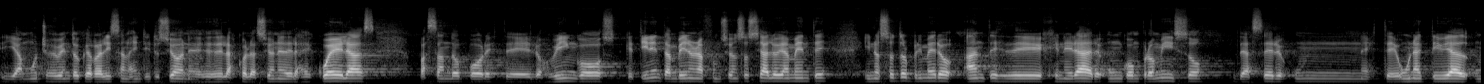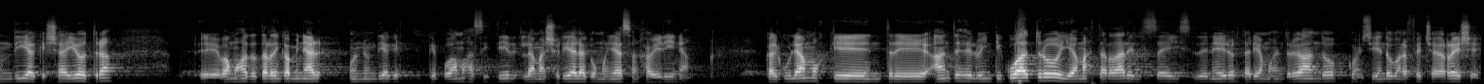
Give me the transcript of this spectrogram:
y a muchos eventos que realizan las instituciones, desde las colaciones de las escuelas, pasando por este, los bingos, que tienen también una función social obviamente, y nosotros primero, antes de generar un compromiso, de hacer un este, una actividad un día que ya hay otra, eh, vamos a tratar de encaminar en un día que, que, podamos asistir la mayoría de la comunidad sanjaverina. Calculamos que entre antes del 24 y a más tardar el 6 de enero estaríamos entregando, coincidiendo con la fecha de Reyes.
